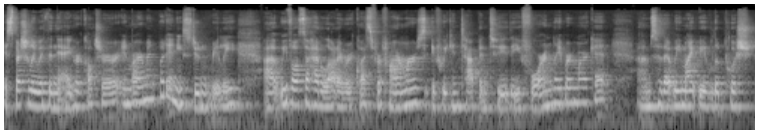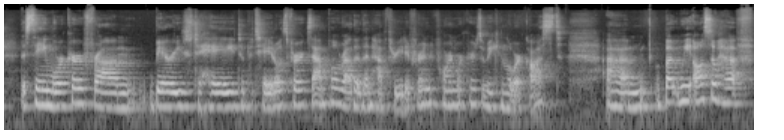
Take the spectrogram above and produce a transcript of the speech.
especially within the agriculture environment, but any student really. Uh, we've also had a lot of requests for farmers if we can tap into the foreign labor market um, so that we might be able to push the same worker from berries to hay to potatoes, for example, rather than have three different foreign workers we can lower cost. Um, but we also have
